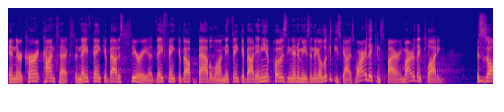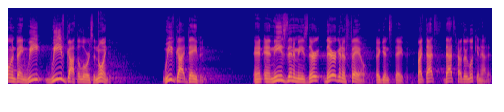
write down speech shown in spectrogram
in their current context and they think about Assyria, they think about Babylon, they think about any opposing enemies, and they go, Look at these guys. Why are they conspiring? Why are they plotting? This is all in vain. We, we've got the Lord's anointed, we've got David. And, and these enemies, they're, they're going to fail against David, right? That's, that's how they're looking at it.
